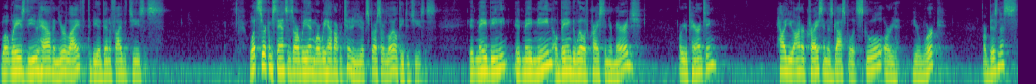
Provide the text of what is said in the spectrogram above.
What ways do you have in your life to be identified with Jesus? What circumstances are we in where we have opportunity to express our loyalty to Jesus? It may be, it may mean obeying the will of Christ in your marriage or your parenting, how you honor Christ and his gospel at school or your work or business,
